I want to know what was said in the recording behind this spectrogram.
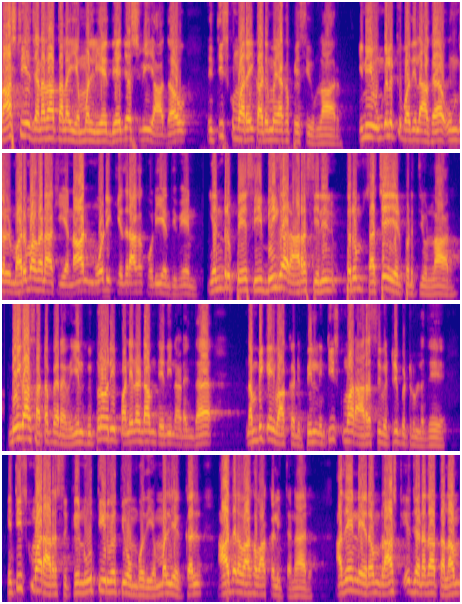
ராஷ்டிரிய ஜனதா தள எம்எல்ஏ தேஜஸ்வி யாதவ் நிதிஷ்குமாரை கடுமையாக பேசியுள்ளார். இனி உங்களுக்கு பதிலாக உங்கள் மருமகனாகிய நான் மோடிக்கு எதிராக கொடியேந்துவேன் என்று பேசி பீகார் அரசியலில் பெரும் சர்ச்சையை ஏற்படுத்தியுள்ளார். பீகார் சட்டப்பேரவையில் பிப்ரவரி பன்னிரெண்டாம் தேதி நடந்த நம்பிக்கை வாக்கெடுப்பில் நிதிஷ்குமார் அரசு வெற்றி பெற்றுள்ளது. நிதிஷ்குமார் அரசுக்கு நூத்தி இருபத்தி ஒன்பது எம்எல்ஏக்கள் ஆதரவாக வாக்களித்தனர். அதே நேரம் ராஷ்டிரிய ஜனதா தளம்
